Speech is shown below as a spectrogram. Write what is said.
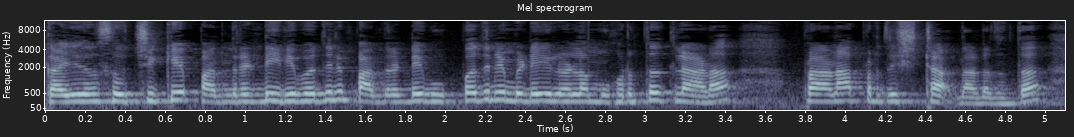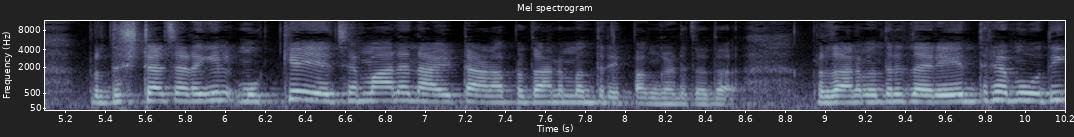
കഴിഞ്ഞ ദിവസം ഉച്ചയ്ക്ക് പന്ത്രണ്ട് ഇരുപതിനും പന്ത്രണ്ട് മുപ്പതിനും ഇടയിലുള്ള മുഹൂർത്തത്തിലാണ് പ്രാണപ്രതിഷ്ഠ നടന്നത്. പ്രതിഷ്ഠാ ചടങ്ങിൽ മുഖ്യ യജമാനനായിട്ടാണ് പ്രധാനമന്ത്രി പങ്കെടുത്തത്. പ്രധാനമന്ത്രി Narendra Modi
